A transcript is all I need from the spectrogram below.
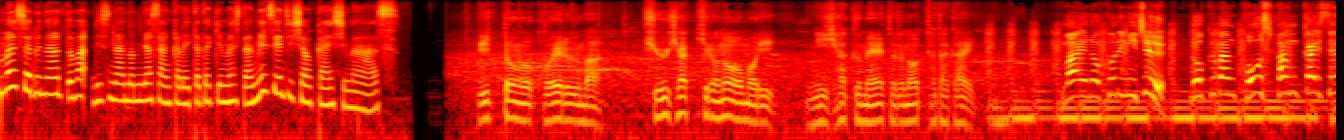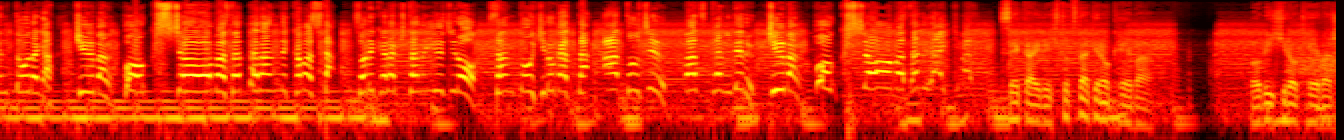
マーシャルの後はリスナーの皆さんからいただきましたメッセージ紹介します。1トンを超える馬900キロの重り200メートルの戦い。前残り206番甲子半回先頭だが9番北勝馬さ並んでかわした。それから北野裕次郎3頭広がった。あと10わずかに出る。9番北勝馬さが行きます。世界で一つだけの競馬帯広競馬場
